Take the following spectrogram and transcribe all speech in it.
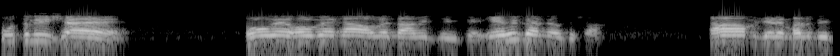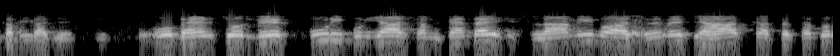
اتنی شہ ہووے ہووے نہ ہووے تا بھی ٹھیک ہے۔ یہ بھی کہنے ہو تسا عام جڑے مذہبی طبقہ جے وہ بہن چود ویک پوری بنیاد سمجھ کہندا ہے اسلامی معاشرے میں جہاد کا تصور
